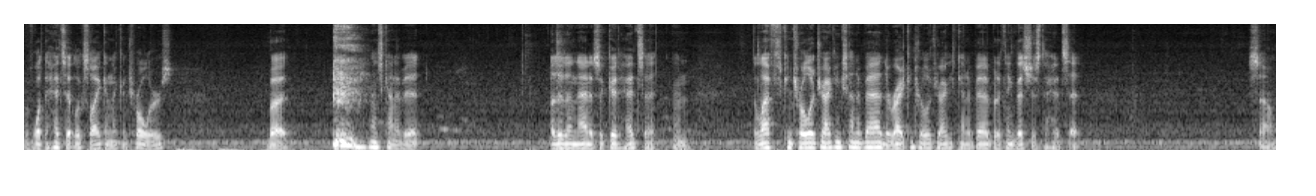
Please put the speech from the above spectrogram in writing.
of what the headset looks like and the controllers but that's kind of it. Other than that, it's a good headset, and the left controller tracking's kind of bad, the right controller tracking's kind of bad, but I think that's just the headset. So,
